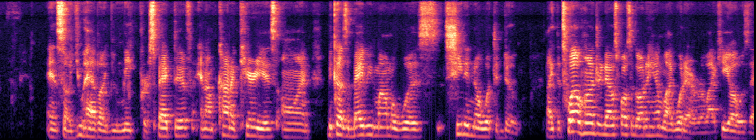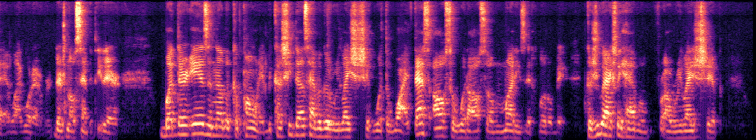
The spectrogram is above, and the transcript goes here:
And so you have a unique perspective. And I'm kind of curious on because the baby mama was, she didn't know what to do. Like the 1200 that was supposed to go to him, like whatever, like he owes that, like whatever. There's no sympathy there. But there is another component because she does have a good relationship with the wife. That's also what also muddies it a little bit because you actually have a, a relationship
